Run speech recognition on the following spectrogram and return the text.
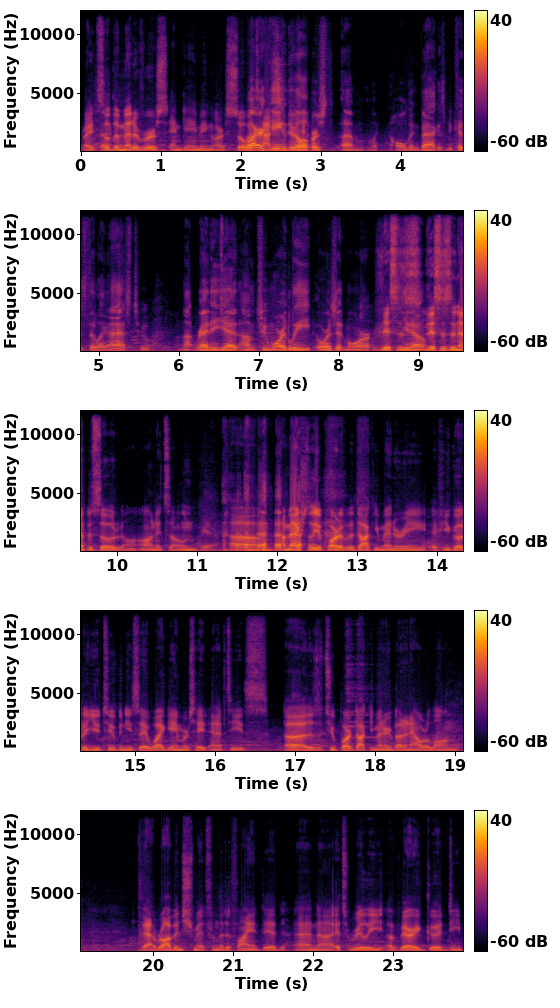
right? So the metaverse and gaming are so Why are game developers um, like holding back? Is because they're like, ah, it's too, not ready yet, I'm too more elite, or is it more, This is you know? this is an episode on, on its own. Yeah. um, I'm actually a part of a documentary. If you go to YouTube and you say why gamers hate NFTs, uh, there's a two-part documentary about an hour long that Robin Schmidt from the Defiant did, and uh, it's really a very good deep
